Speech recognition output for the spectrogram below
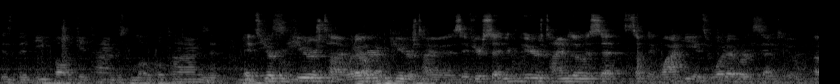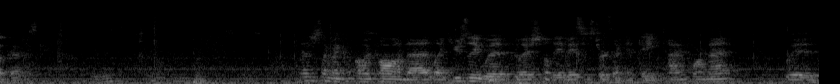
is the default get time just local time, is it? It's your computer's time, whatever your Okay. computer's time is. If your set your computer's time zone is set to something wacky, it's whatever it's set to. Okay. I just like my, my call on that, like usually with relational databases, it stores like a date time format. With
